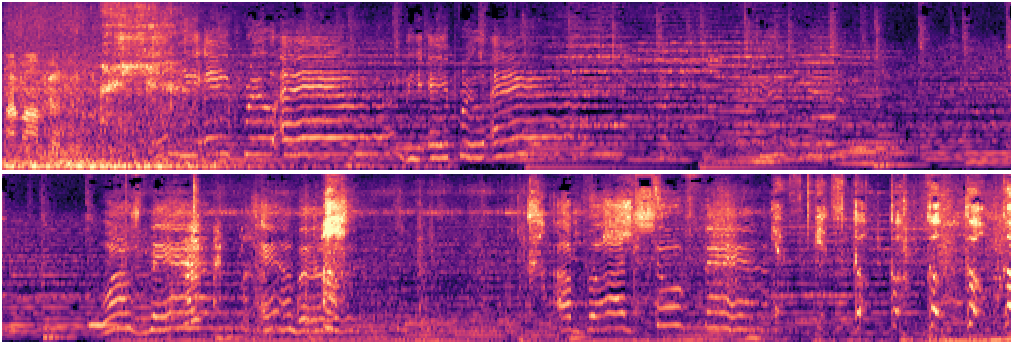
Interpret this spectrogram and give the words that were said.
My mom does The April air, the April air. Was there ever oh, a bud so fair? Yes, yes, go, go, go, go, go.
